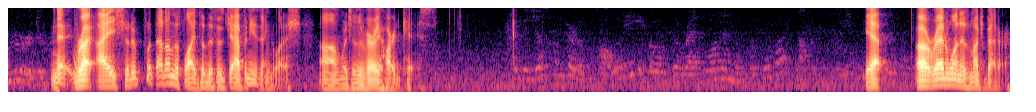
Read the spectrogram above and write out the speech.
order or different No, right, I should have put that on the slide. So this is Japanese English, um, which is a very hard case. If you just compare the quality of the red one and the purple one, not the speed. Yeah, uh, red one is much better.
